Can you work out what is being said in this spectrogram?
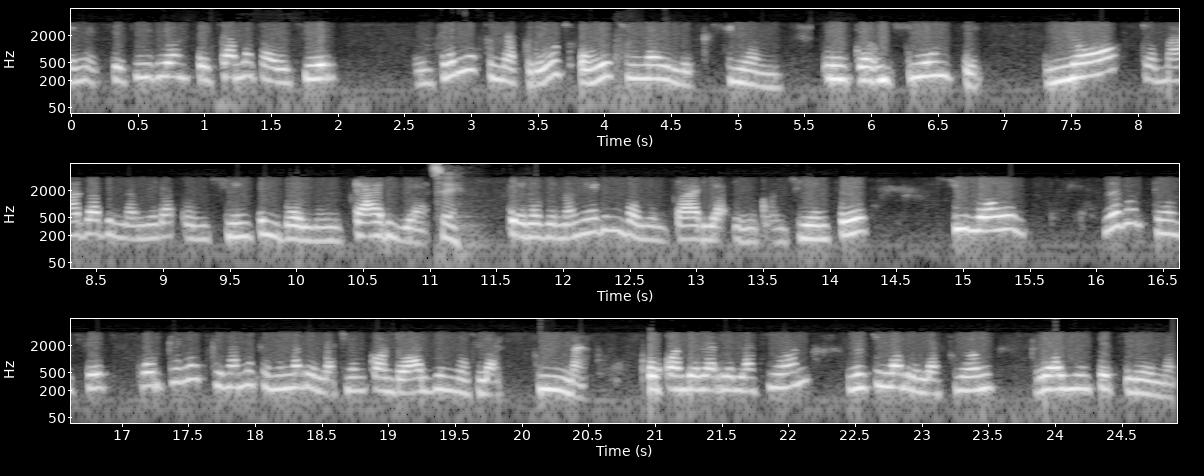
en este siglo, empezamos a decir, ¿en serio es una cruz o es una elección inconsciente, no tomada de manera consciente y voluntaria? Sí. Pero de manera involuntaria, inconsciente, sí lo es. Luego entonces, ¿por qué nos quedamos en una relación cuando alguien nos lastima? O cuando la relación no es una relación realmente plena.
